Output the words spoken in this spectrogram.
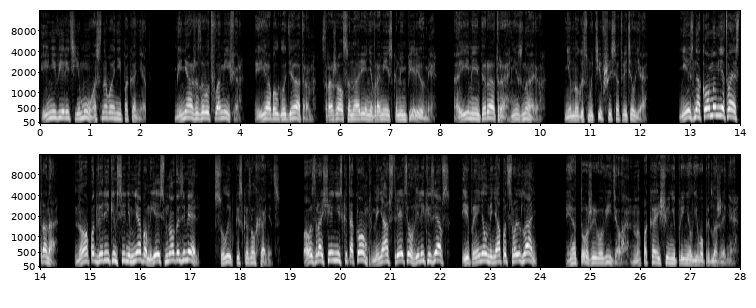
и не верить ему оснований пока нет. Меня же зовут Фламифер, и я был гладиатором, сражался на арене в Ромейском империуме. А имя императора не знаю. Немного смутившись, ответил я. «Не знакома мне твоя страна, но под великим синим небом есть много земель», — с улыбкой сказал Ханец. «По возвращении из катакомб меня встретил великий Зевс, и принял меня под свою длань». Я тоже его видел, но пока еще не принял его предложение.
